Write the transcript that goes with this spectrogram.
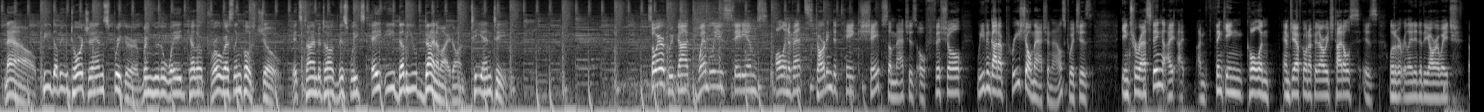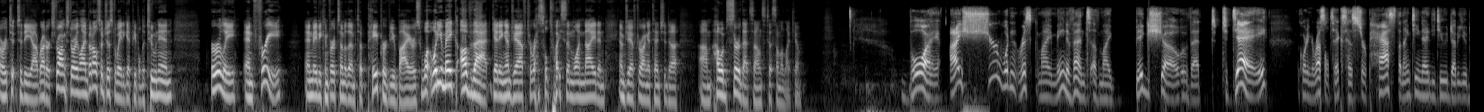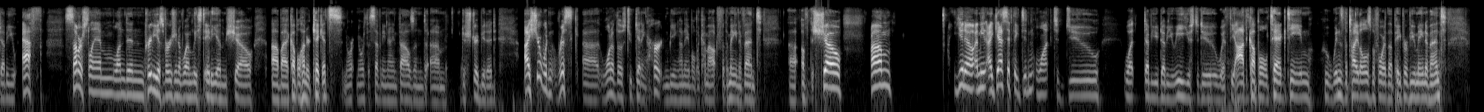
Now, PW Torch and Spreaker bring you the Wade Keller Pro Wrestling Post Show. It's time to talk this week's AEW Dynamite on TNT. So, Eric, we've got Wembley's stadiums all in event starting to take shape. Some matches official. We even got a pre-show match announced, which is interesting. I, I I'm thinking Cole and MJF going after the ROH titles is a little bit related to the ROH or to, to the uh, Roderick Strong storyline, but also just a way to get people to tune in early and free and maybe convert some of them to pay per view buyers. What, what do you make of that, getting MJF to wrestle twice in one night and MJF drawing attention to um, how absurd that sounds to someone like him? Boy, I sure wouldn't risk my main event of my big show that today according to WrestleTix, has surpassed the 1992 WWF SummerSlam London previous version of Wembley Stadium show uh, by a couple hundred tickets, north, north of 79,000 um, distributed. I sure wouldn't risk uh, one of those two getting hurt and being unable to come out for the main event uh, of the show. Um, you know, I mean, I guess if they didn't want to do what WWE used to do with the odd couple tag team who wins the titles before the pay per view main event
